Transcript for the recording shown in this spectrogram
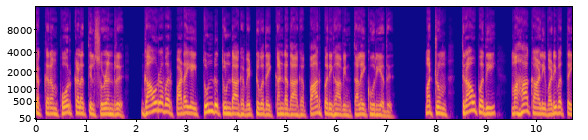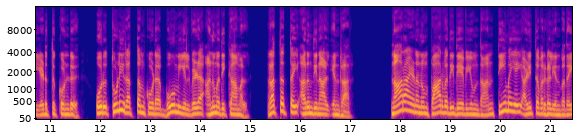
சக்கரம் போர்க்களத்தில் சுழன்று கௌரவர் படையை துண்டு துண்டாக வெட்டுவதைக் கண்டதாக பார்ப்பரிகாவின் தலை கூறியது. மற்றும் திரௌபதி மகாகாளி வடிவத்தை எடுத்துக்கொண்டு ஒரு துளி ரத்தம் கூட பூமியில் விழ அனுமதிக்காமல் இரத்தத்தை அருந்தினாள் என்றார். நாராயணனும் பார்வதி தேவியும் தான் தீமையை அழித்தவர்கள் என்பதை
